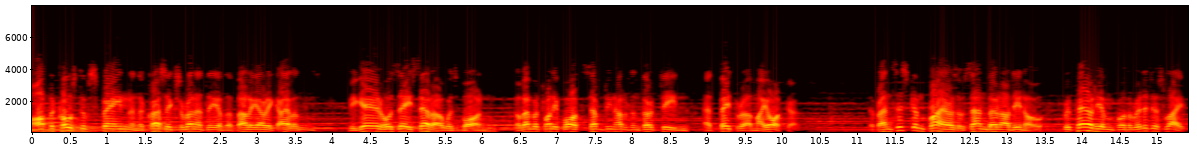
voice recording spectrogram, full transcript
Off the coast of Spain, in the classic serenity of the Balearic Islands, Miguel Jose Serra was born November 24, 1713, at Petra, Majorca. The Franciscan friars of San Bernardino prepared him for the religious life,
